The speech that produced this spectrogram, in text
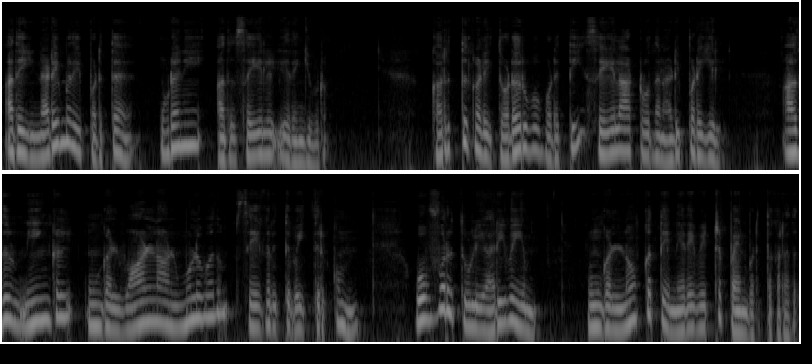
அதை நடைமுறைப்படுத்த உடனே அது செயலில் இறங்கிவிடும். கருத்துக்களை தொடர்புபடுத்தி செயலாற்றுவதன் அடிப்படையில் அது நீங்கள் உங்கள் வாழ்நாள் முழுவதும் சேகரித்து வைத்திருக்கும் ஒவ்வொரு துளி அறிவையும் உங்கள் நோக்கத்தை நிறைவேற்ற பயன்படுத்துகிறது.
